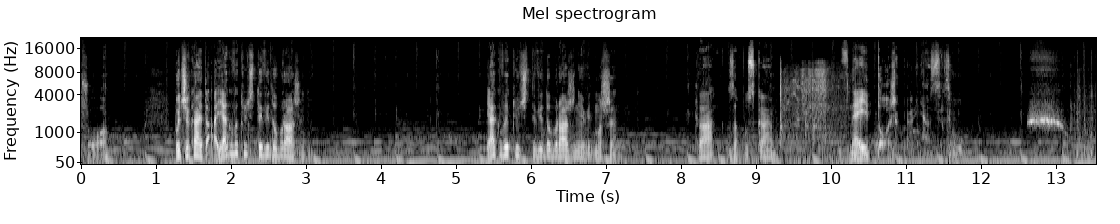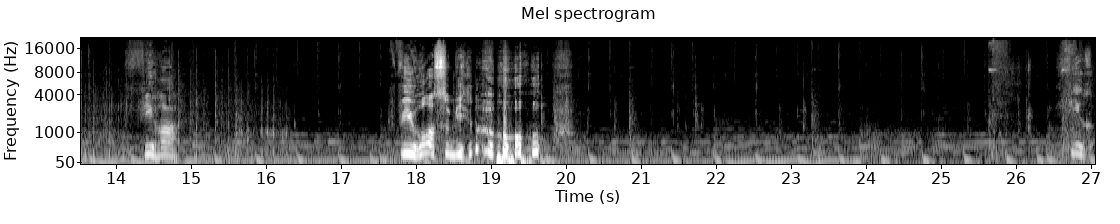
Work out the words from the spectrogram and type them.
Що? Почекайте, а як виключити відображення? Як виключити відображення від машин? Так, запускаємо. В неї теж помінявся звук. Фіга. Фіга собі. Фіга.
